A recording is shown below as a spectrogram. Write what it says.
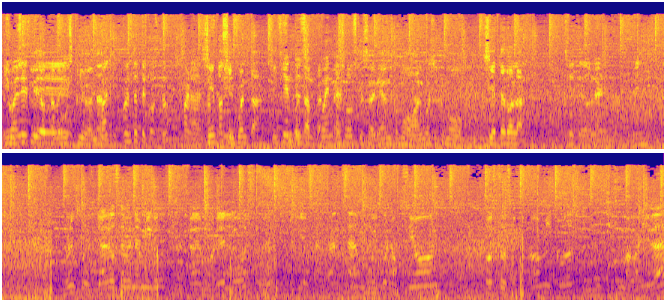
Es Igual cíclido, este, también enano. ¿cuánto, cuánto te costó para 150, 150, 150. pesos que serían como algo así como 7 dólares. 7 dólares más o menos. Bueno, pues ya lo saben amigos, Mercado de Morelos o Muy buena opción, costos económicos y muchísima variedad.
